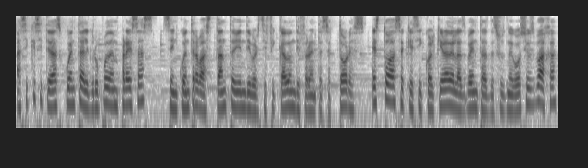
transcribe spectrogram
Así que si te das cuenta, el grupo de empresas se encuentra bastante bien diversificado en diferentes sectores. Esto hace que si cualquiera de las ventas de sus negocios baja,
